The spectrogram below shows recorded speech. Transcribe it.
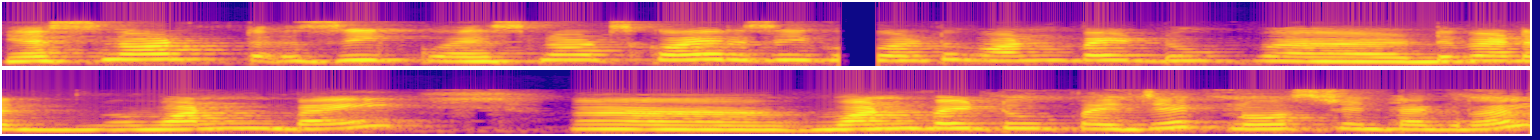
S naught is equal, S naught square is equal to 1 by 2 uh, divided 1 by uh, 1 by 2 pi j closed integral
